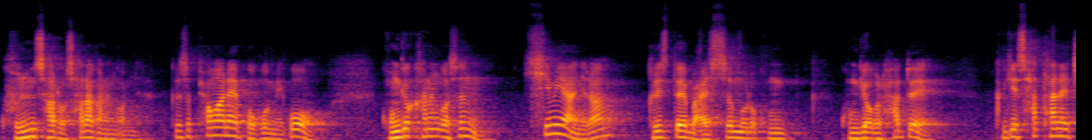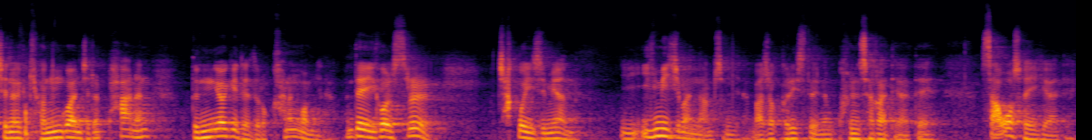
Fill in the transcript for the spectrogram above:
군사로 살아가는 겁니다. 그래서 평안의 복음이고 공격하는 것은 힘이 아니라 그리스도의 말씀으로 공, 공격을 하되 그게 사탄의 진을 견관지를 파는 능력이 되도록 하는 겁니다. 근데 이것을 자꾸 잊으면 이 이미지만 남습니다. 마저 그리스도인은 군사가 돼야 돼. 싸워서 이겨야 돼.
